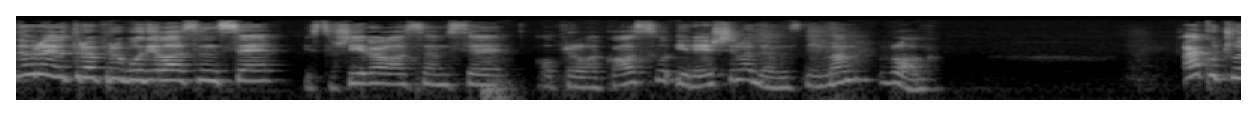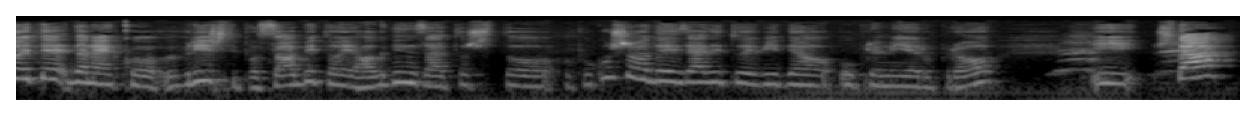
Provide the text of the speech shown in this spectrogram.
Dobro jutro, probudila sam se, istuširala sam se, oprala kosu i rešila da vam snimam vlog. Ako čujete da neko vrišti po sobi, to je Ognjen zato što pokušava da izedituje video u Premieru Pro i šta?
